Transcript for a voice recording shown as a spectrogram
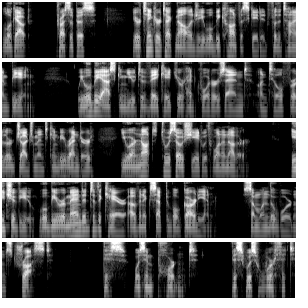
Lookout, precipice. Your Tinker technology will be confiscated for the time being. We will be asking you to vacate your headquarters, and, until further judgment can be rendered, you are not to associate with one another. Each of you will be remanded to the care of an acceptable guardian, someone the wardens trust. This was important. This was worth it,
